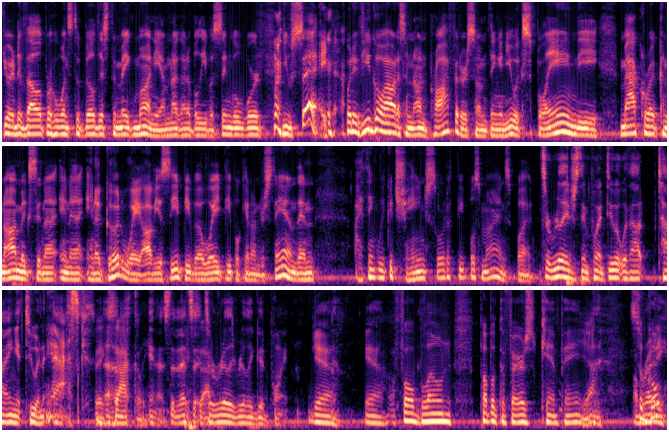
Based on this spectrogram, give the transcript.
You're a developer who wants to build this to make money. I'm not going to believe a single word you say. But if you go out as a nonprofit or something and you explain the macroeconomics in a in a in a good way, obviously, people a way people can understand, then I think we could change sort of people's minds. But It's a really interesting point. Do it without tying it to an ask. of- exactly. you know, so that's it's a really really good point. Yeah, yeah, a full blown public affairs campaign. Yeah. I'm so go-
